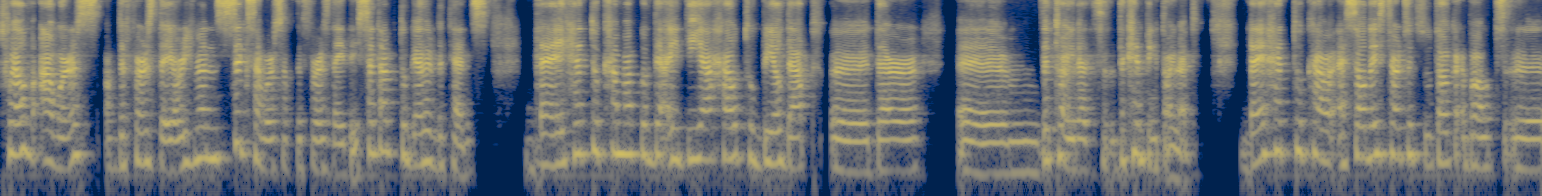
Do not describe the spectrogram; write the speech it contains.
12 hours of the first day or even six hours of the first day, they set up together the tents. They had to come up with the idea how to build up uh, their um, the toilet, the camping toilet. They had to come, so they started to talk about uh,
